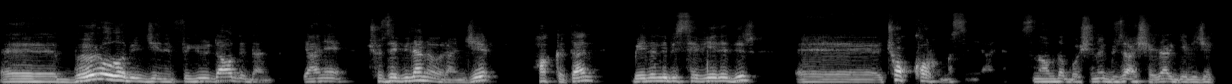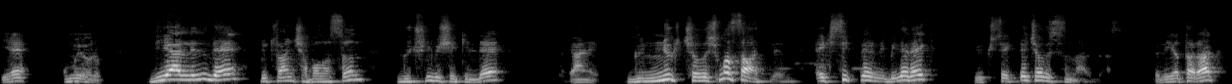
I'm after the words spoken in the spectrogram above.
e, böyle olabileceğini figure out eden yani çözebilen öğrenci hakikaten belirli bir seviyededir. E, çok korkmasın yani. Sınavda başına güzel şeyler gelecek diye umuyorum. Diğerleri de lütfen çabalasın. Güçlü bir şekilde yani günlük çalışma saatlerini, eksiklerini bilerek yüksekte çalışsınlar biraz. Böyle yatarak,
